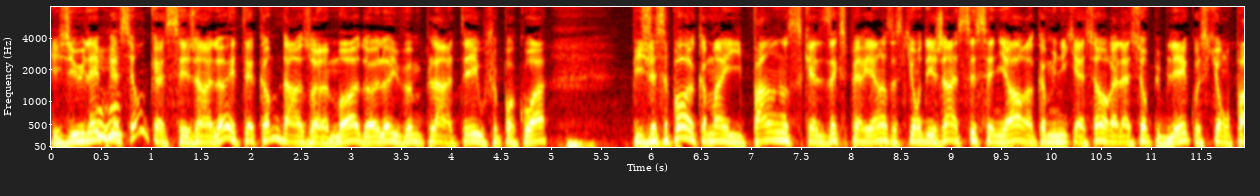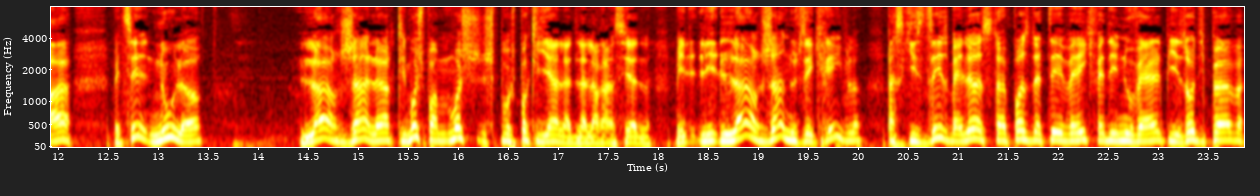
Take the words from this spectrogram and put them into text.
et j'ai eu l'impression mhm. que ces gens-là étaient comme dans un mode, ah, là, il veut me planter ou je sais pas quoi. Puis je sais pas comment ils pensent, quelles expériences, est-ce qu'ils ont des gens assez seniors en communication, en relations publiques, ou est-ce qu'ils ont peur? Mais tu sais, nous, là, leurs gens, leurs clients. Moi, je suis pas, moi, je suis pas, client là, de la Laurentienne, mais leurs gens nous écrivent là, parce qu'ils se disent, ben là, c'est un poste de TV qui fait des nouvelles, puis les autres, ils peuvent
